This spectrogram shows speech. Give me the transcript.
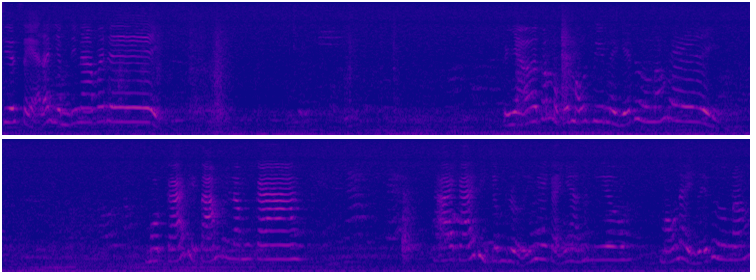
Chia sẻ đó, dùm Tina với đi. Cả nhà ơi, có một cái mẫu jean này dễ thương lắm đi. Một cái thì 85k hai cái thì trăm rưỡi ngay cả nhà thân yêu. Mẫu này dễ thương lắm.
